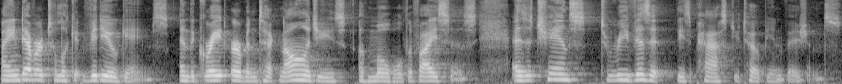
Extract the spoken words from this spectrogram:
I endeavor to look at video games and the great urban technologies of mobile devices as a chance to revisit these past utopian visions.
